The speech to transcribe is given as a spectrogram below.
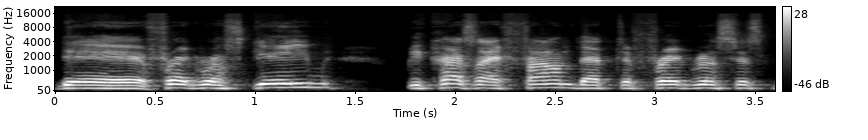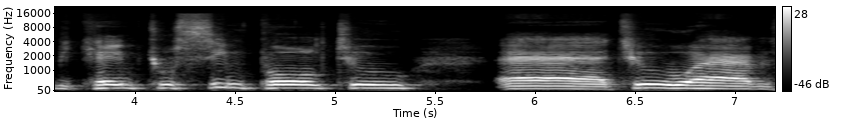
the fragrance game because I found that the fragrances became too simple, too uh, too um,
